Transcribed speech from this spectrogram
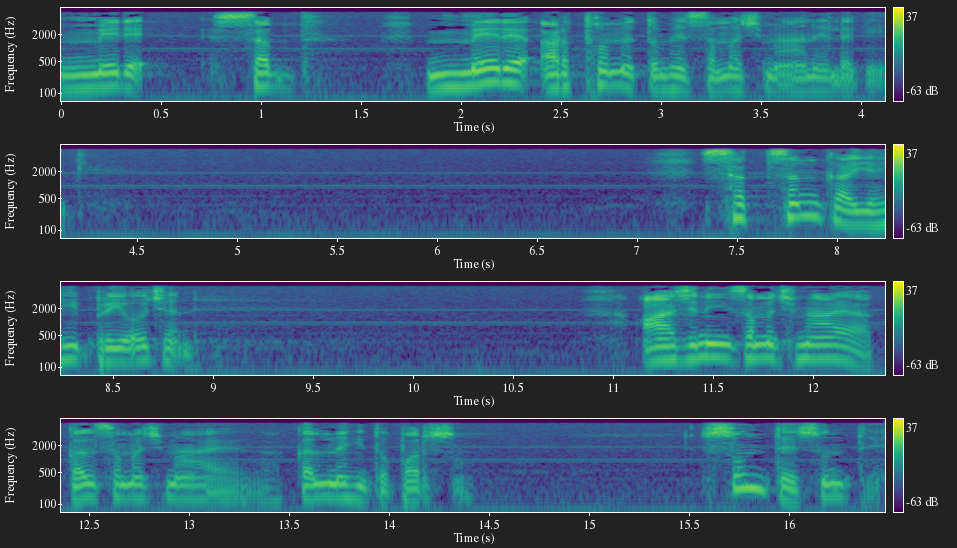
मेरे शब्द मेरे अर्थों में तुम्हें समझ में आने लगेंगे। सत्संग का यही प्रयोजन है। आज नहीं समझ में आया, कल समझ में आएगा, कल नहीं तो परसों। सुनते सुनते।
